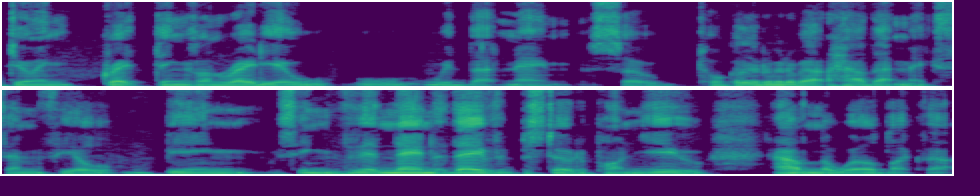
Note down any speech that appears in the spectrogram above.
doing great things on radio with that name. So talk a little bit about how that makes them feel being seeing the name that they've bestowed upon you out in the world like that.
